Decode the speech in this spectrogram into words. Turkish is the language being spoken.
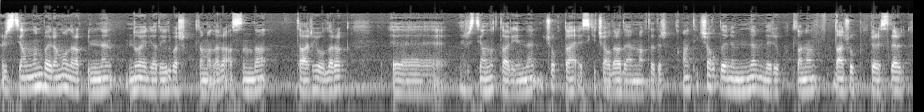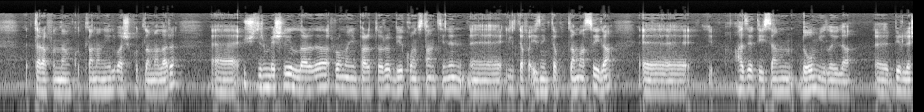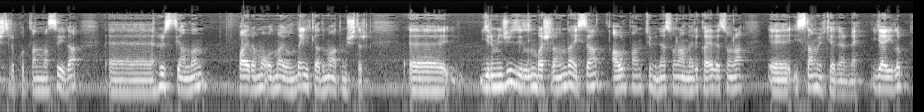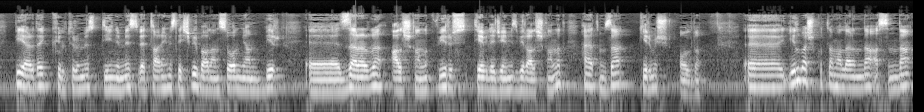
Hristiyanlığın bayramı olarak bilinen Noel ya da yılbaşı kutlamaları aslında tarih olarak eee, Hristiyanlık tarihinden çok daha eski çağlara dayanmaktadır. Antik çağ döneminden beri kutlanan, daha çok putperestler tarafından kutlanan yılbaşı kutlamaları eee, 325'li yıllarda Roma İmparatoru Büyük Konstantin'in eee, ilk defa İznik'te kutlamasıyla eee Hz. İsa'nın doğum yılıyla e, birleştirip kutlanmasıyla e, Hristiyanlığın bayramı olma yolunda ilk adımı atmıştır. E, 20. yüzyılın başlarında ise Avrupa'nın tümüne sonra Amerika'ya ve sonra e, İslam ülkelerine yayılıp bir yerde kültürümüz, dinimiz ve tarihimizle hiçbir bağlantısı olmayan bir e, zararlı alışkanlık, virüs diyebileceğimiz bir alışkanlık hayatımıza girmiş oldu. E, yılbaşı kutlamalarında aslında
